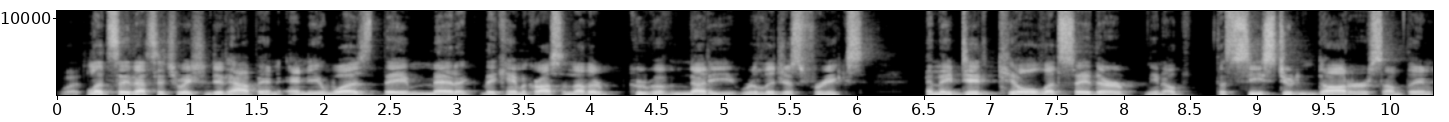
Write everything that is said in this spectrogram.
What? Let's say that situation did happen, and it was they met, a, they came across another group of nutty religious freaks, and they did kill, let's say their, you know, the C student daughter or something,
